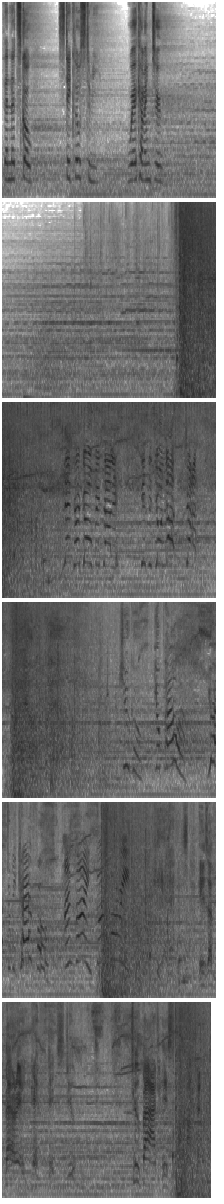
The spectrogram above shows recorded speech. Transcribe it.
Then let's go. Stay close to me. We're coming too. Let her go, Vitalis! This is your last chance! Hugo, your power! You have to be careful! I'm fine, don't worry. Yes, he's a very gifted student. Too bad he's forgotten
